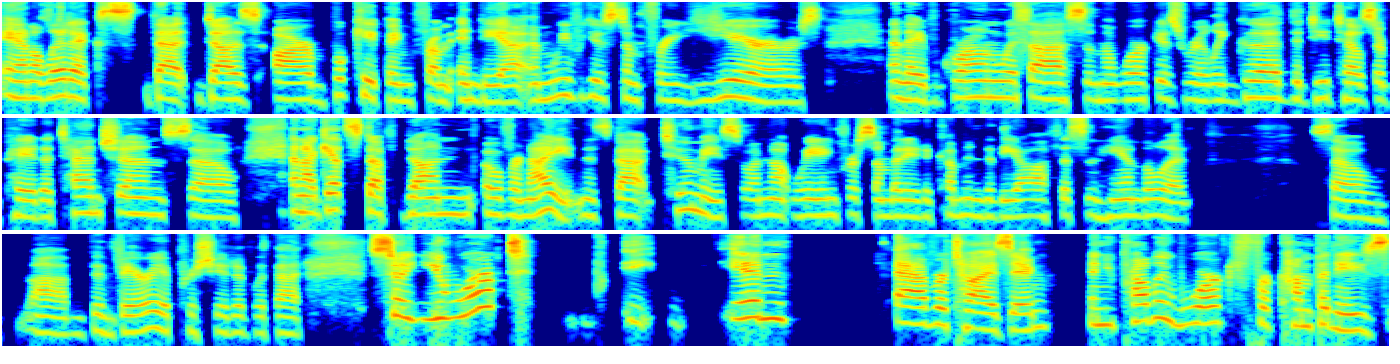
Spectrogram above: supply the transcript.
analytics that does our bookkeeping from India, and we've used them for years, and they've grown with us, and the work is really good. The details are paid attention, so and I get stuff done overnight, and it's back to me, so I'm not waiting for somebody to come into the office and handle it. So, uh, been very appreciative with that. So, you worked in advertising and you probably worked for companies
